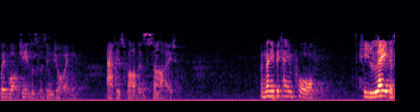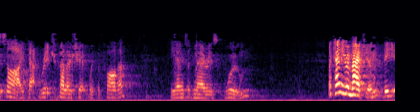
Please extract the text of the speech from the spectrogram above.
with what Jesus was enjoying at his father's side. And then he became poor. He laid aside that rich fellowship with the Father. He entered Mary's womb. Now, can you imagine the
